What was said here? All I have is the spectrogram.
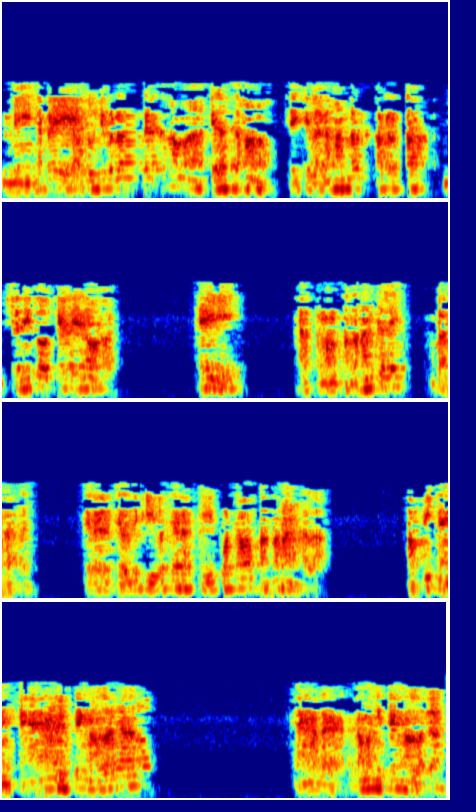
මේ හැබැයි අසුචි කරන් දැක්කහම එල ගහනවා. ඒ කියලා ගහන්න කටට ක්ෂණිකව කියලා එනවා. එයි අත මම සඳහන් කළේ මොකක්ද? එල කෙල්ද කීව සැරක් කීප වතාවක් සඳහන් කළා. අපි දැන් කෑම හිතෙන් අල්ලගන්නවා. කෑම දැක්කම හිතෙන් අල්ලගන්න.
